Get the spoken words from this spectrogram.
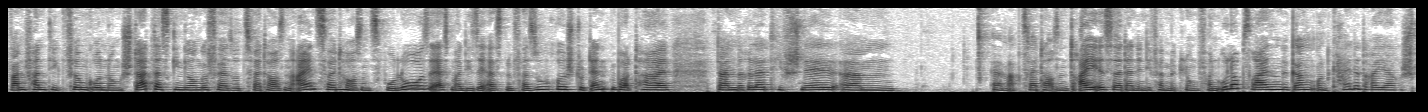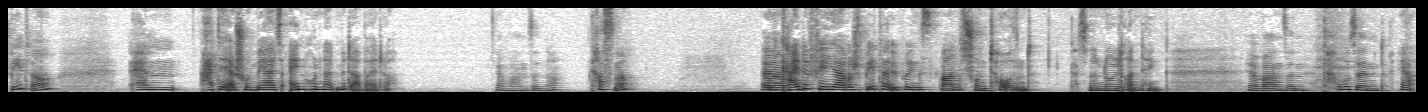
wann fand die Firmengründung statt? Das ging ja ungefähr so 2001, 2002 los. Erstmal diese ersten Versuche, Studentenportal, dann relativ schnell ähm, ähm, ab 2003 ist er dann in die Vermittlung von Urlaubsreisen gegangen und keine drei Jahre später ähm, hatte er schon mehr als 100 Mitarbeiter. Ja, Wahnsinn, ne? Krass, ne? Und keine vier Jahre später übrigens waren es schon 1000. Kannst du eine Null dranhängen. Ja, Wahnsinn. Tausend. Ja.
